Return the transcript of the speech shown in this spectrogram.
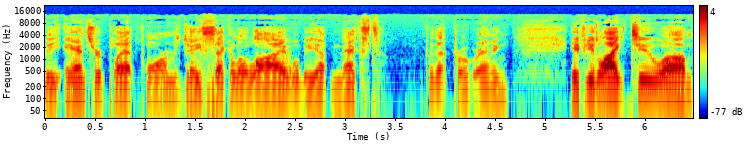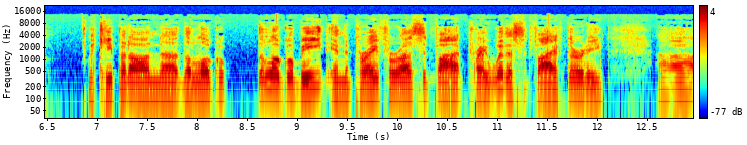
the Answer platforms, Jay Sekulow Live will be up next for that programming. If you'd like to uh, keep it on uh, the local the local beat and to pray for us at five, pray with us at 5:30. Uh,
